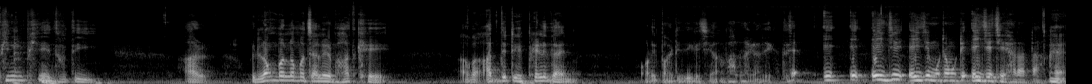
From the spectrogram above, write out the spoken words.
ফিনে ফিনে ধুতি আর ওই লম্বা লম্বা চালের ভাত খেয়ে আবার আর্ধেকটা ফেলে দেন অনেক পার্টি দেখেছি আমার ভালো লাগে দেখতে। এই- যে এই যে মোটামুটি এই যে চেহারাটা হ্যাঁ।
